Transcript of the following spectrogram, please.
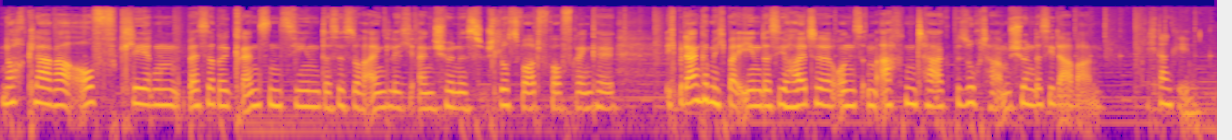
Noch klarer aufklären, bessere Grenzen ziehen, das ist doch eigentlich ein schönes Schlusswort, Frau Frenkel. Ich bedanke mich bei Ihnen, dass Sie heute uns im achten Tag besucht haben. Schön, dass Sie da waren. Ich danke Ihnen.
